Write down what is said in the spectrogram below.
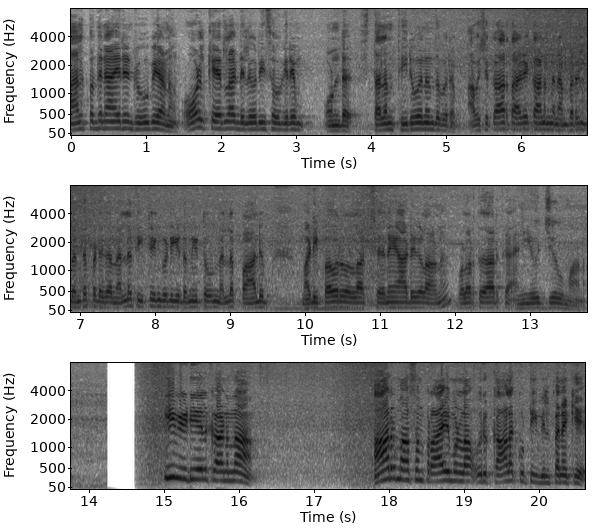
നാൽപ്പതിനായിരം രൂപയാണ്. ഓൾ കേരള ഡെലിവറി സൗകര്യം ഉണ്ട്. സ്ഥലം തിരുവനന്തപുരം. ആവശ്യക്കാർ താഴെ കാണുന്ന നമ്പറിൽ ബന്ധപ്പെടുക. നല്ല തീറ്റയും കൂടി ഇടനീട്ടവും നല്ല പാലും മടിപ്പവറുമുള്ള ചെനയാടുകളാണ് വളർത്തുകാർക്ക് അനുയോജ്യവുമാണ്. ഈ വീഡിയോയിൽ കാണുന്ന ആറ് മാസം പ്രായമുള്ള ഒരു കാളക്കുട്ടി വിൽപ്പനയ്ക്ക്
